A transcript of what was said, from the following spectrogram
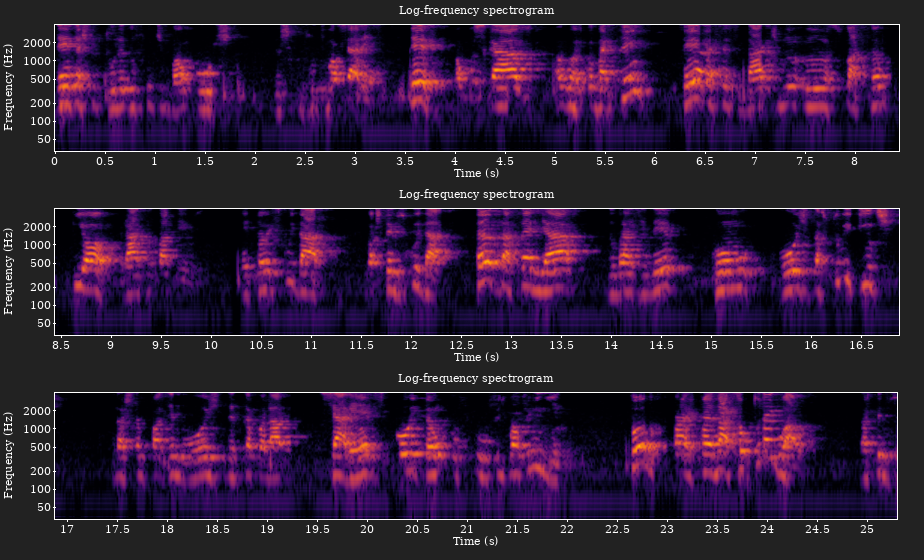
dentro da estrutura do futebol hoje, do futebol cearense. Teve alguns casos, algumas coisas, mas sem ter a necessidade de uma situação pior, graças a Deus. Então, esse cuidado. Nós temos cuidado, tanto da Série A do brasileiro, como hoje da Sub-20, que nós estamos fazendo hoje dentro do Campeonato Cearense, ou então o, o futebol feminino. Todo, para a nação, tudo é igual. Nós temos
